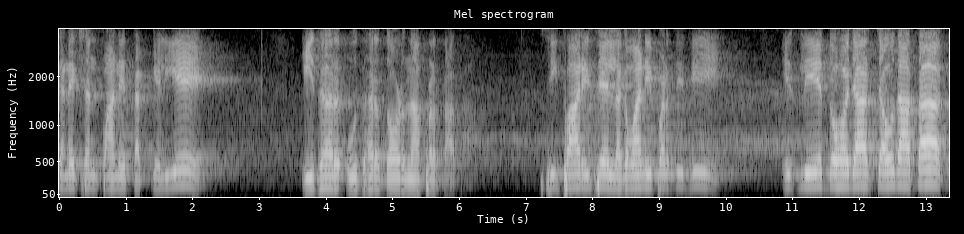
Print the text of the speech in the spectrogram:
कनेक्शन पाने तक के लिए इधर उधर दौड़ना पड़ता था। सिफारिशें लगवानी पड़ती थी। इसलिए 2014 तक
